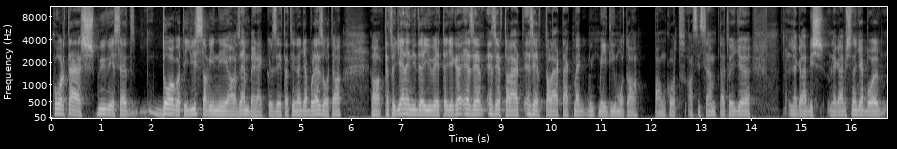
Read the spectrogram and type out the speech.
kortás művészet dolgot így visszavinni az emberek közé. Tehát hogy nagyjából ez volt a, a tehát hogy jelen idejűvé tegyék, ezért, ezért, talált, ezért találták meg, mint médiumot a punkot, azt hiszem. Tehát, hogy legalábbis, legalábbis nagyjából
